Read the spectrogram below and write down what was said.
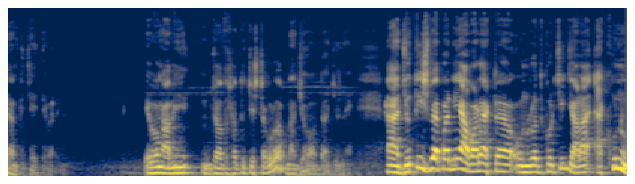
জানতে চাইতে পারেন। এবং আমি যথাসাধ্য চেষ্টা করব আপনার জবাব দেওয়ার জন্য। হ্যাঁ জ্যোতিষ ব্যাপার নিয়ে আবারও একটা অনুরোধ করছি, যারা এখনও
